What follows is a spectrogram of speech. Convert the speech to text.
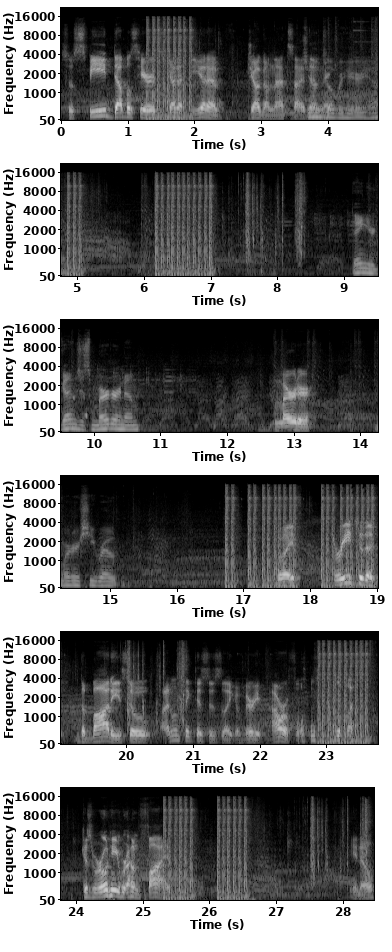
So speed doubles here. It's gotta you gotta have jug on that side. then, Jug's right? over here, yeah. Dang, your gun's just murdering them. Murder. Murder, she wrote. Well, it's three to the the body, so I don't think this is like a very powerful. Because we're only round five. You know.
